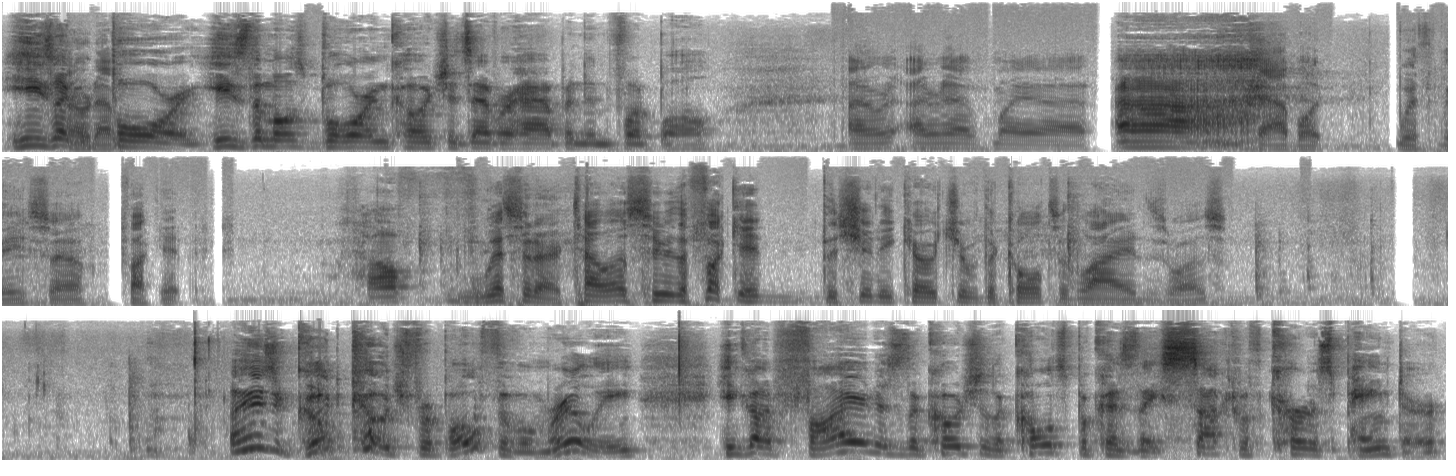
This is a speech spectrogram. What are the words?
He's like don't have- boring. He's the most boring coach that's ever happened in football. I don't. I don't have my uh, Ah, tablet with me, so fuck it. I'll, Listener, tell us who the fucking the shitty coach of the Colts and Lions was. Oh, he's a good coach for both of them, really. He got fired as the coach of the Colts because they sucked with Curtis Painter.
